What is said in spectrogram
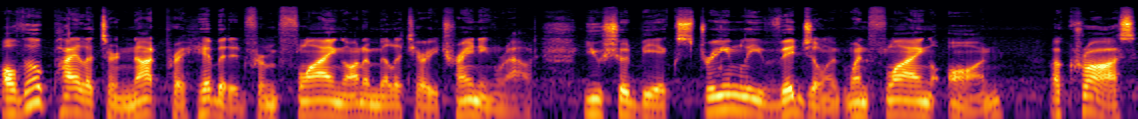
Although pilots are not prohibited from flying on a military training route, you should be extremely vigilant when flying on, across,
